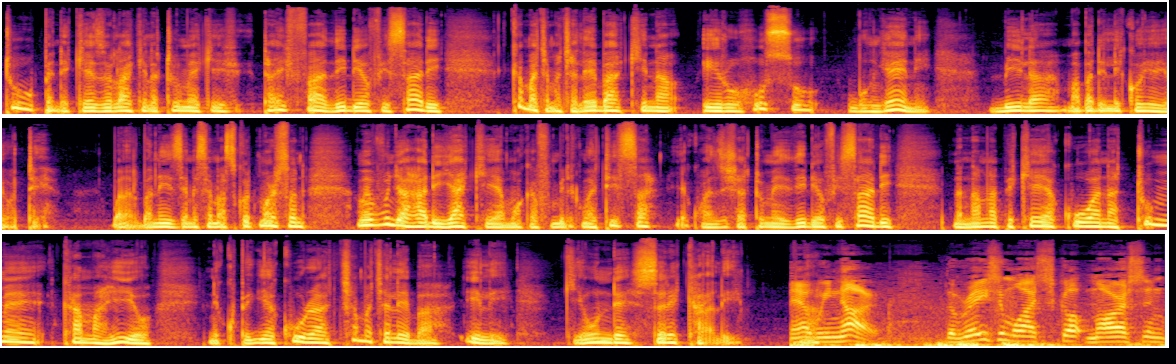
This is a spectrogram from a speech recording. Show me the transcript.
tu pendekezo lake la tume ya kitaifa dhidi ya ufisadi kama chama cha Leba kinairuhusu bungeni bila mabadiliko yoyote. Bwana Albanese amesema Scott Morrison amevunja ahadi yake ya mwaka 2019 ya kuanzisha tume dhidi ya ufisadi, na namna pekee ya kuwa na tume kama hiyo ni kupigia kura chama cha Leba ili kiunde serikali. Now we know the reason why Scott Morrison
